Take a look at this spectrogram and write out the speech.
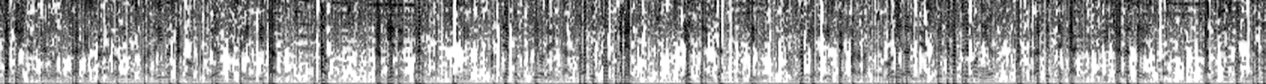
Solo italiano en trajes para novios, padrinos, acompañantes e invitados. Novios. También en Carlo Cini, amplia colección en calzado y complementos. Y es que en Carlo Cini, al novio lo visten para la ceremonia y después de la ceremonia con trajes de calle, americanas de sport, camisas combinadas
